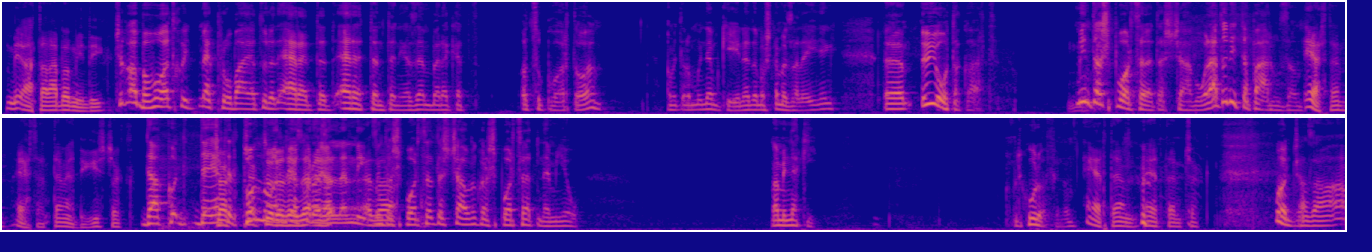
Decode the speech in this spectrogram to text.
Mi általában mindig. Csak abban volt, hogy megpróbálja, tudod, elrettent, elrettenteni az embereket a cukortól, amit amúgy nem kéne, de most nem ez a lényeg. Ő jót akart. Mint a sportszeretes csávó. Látod itt a párhuzam? Értem, értettem eddig is, csak De, akkor, de érted, Csak- pont csak tudod, ez a- akar ez a- olyan lenni, ez mint a, a- sportszeretes csávó, amikor a sportszeret nem jó. Ami neki. Mert kurva finom. értem, értem, csak Mondd csak. az a...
